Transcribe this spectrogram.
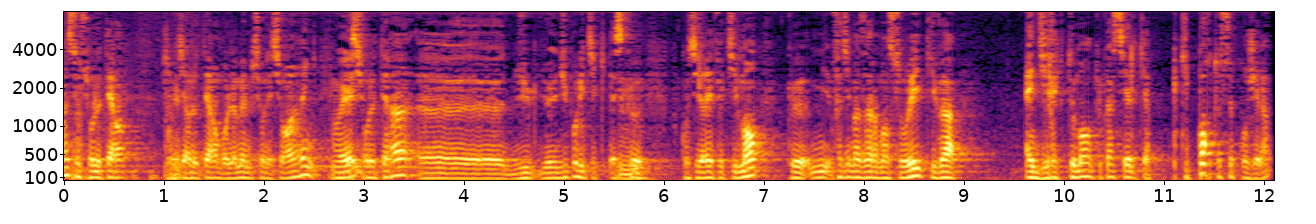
Reste sur le terrain, je veux dire le terrain, bon, le même si on est sur un ring, mais sur le terrain euh, du, du, politique. Est-ce que mm. vous considérez effectivement que Fatima Zahra Mansouri, qui va indirectement, en tout cas, c'est elle qui, a, qui porte ce projet-là,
